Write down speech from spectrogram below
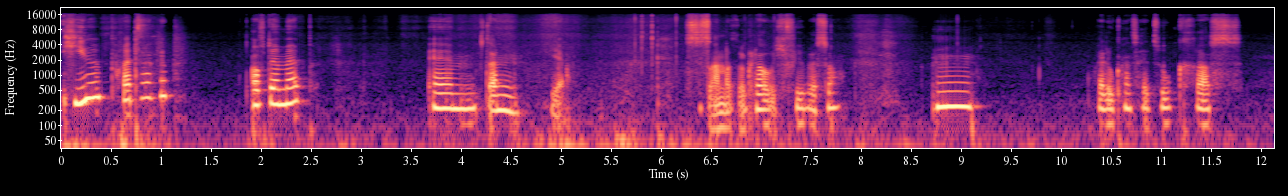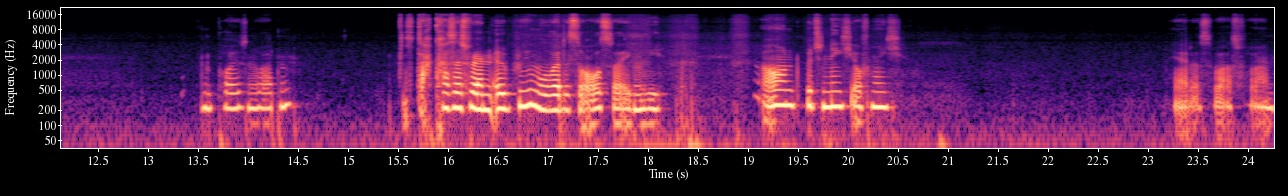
Heal-Bretter gibt auf der Map, ähm, dann, ja. Ist das andere, glaube ich, viel besser. Mhm. Weil du kannst halt so krass im Poison warten. Ich dachte krass, das wäre ein El Primo, weil das so aussah irgendwie. Und bitte nicht auf mich. Ja, das war's für ein.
